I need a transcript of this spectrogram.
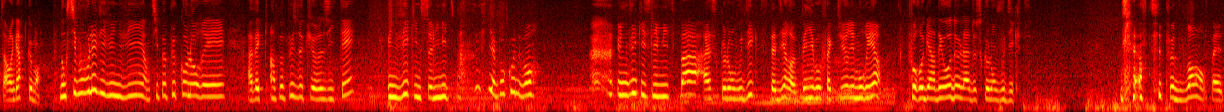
Ça regarde que moi. Donc si vous voulez vivre une vie un petit peu plus colorée, avec un peu plus de curiosité, une vie qui ne se limite pas, il y a beaucoup de vent, une vie qui ne se limite pas à ce que l'on vous dicte, c'est-à-dire payer vos factures et mourir, il faut regarder au-delà de ce que l'on vous dicte. Il y a un petit peu de vent en fait.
